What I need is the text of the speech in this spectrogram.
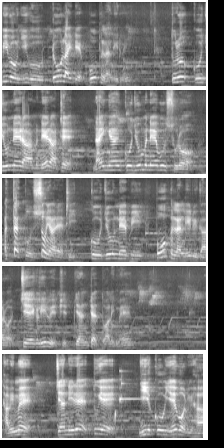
မိဘုံကြီးကိုတိုးလိုက်တဲ့ပိုးဖလန်လေးတွေသူတို့ကိုကျိုးနေတာမနေတာတဲ့နိုင်ငံကိုကျိုးမနေဘူးဆိုတော့အသက်ကိုစွန့်ရတဲ့အထိကိုကျိုးနေပြီးပိုးဖလန်လေးတွေကတော့ကျဲကလေးတွေအဖြစ်ပြန်တက်သွားလိမ့်မယ်ဒါပေမဲ့ကြံနေတဲ့သူ့ရဲ့ ညီအကိုရဲဘော်တွေဟာ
